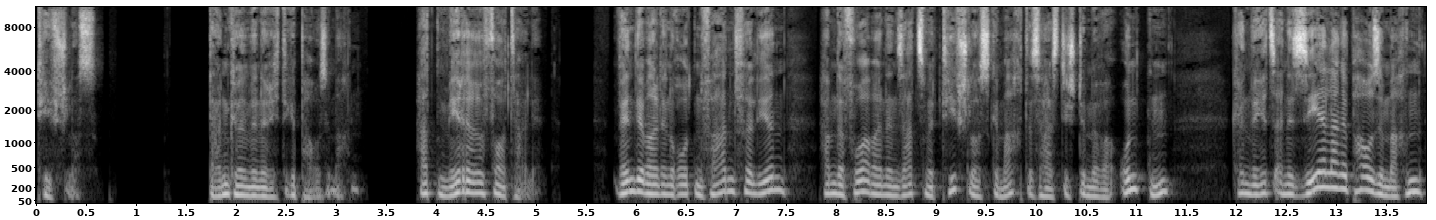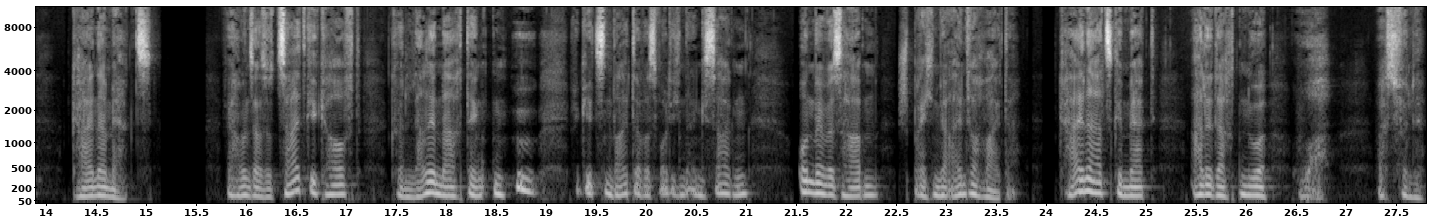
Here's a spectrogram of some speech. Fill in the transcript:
Tiefschluss. Dann können wir eine richtige Pause machen. Hat mehrere Vorteile. Wenn wir mal den roten Faden verlieren, haben davor aber einen Satz mit Tiefschluss gemacht, das heißt die Stimme war unten, können wir jetzt eine sehr lange Pause machen, keiner merkt's. Wir haben uns also Zeit gekauft, können lange nachdenken, wie geht's denn weiter, was wollte ich denn eigentlich sagen? Und wenn wir es haben, sprechen wir einfach weiter. Keiner hat's gemerkt, alle dachten nur, wow, was für eine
